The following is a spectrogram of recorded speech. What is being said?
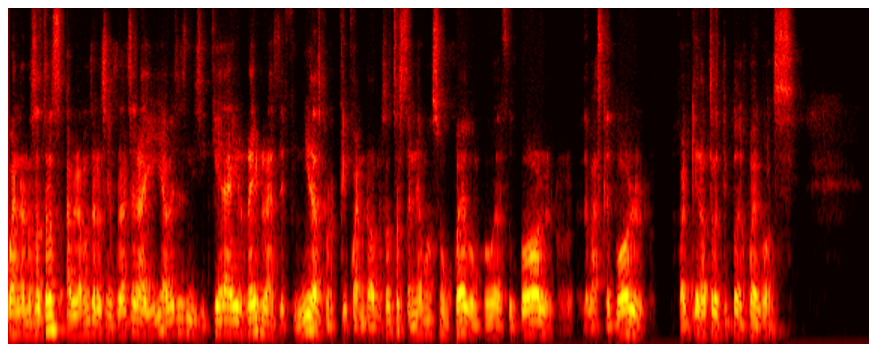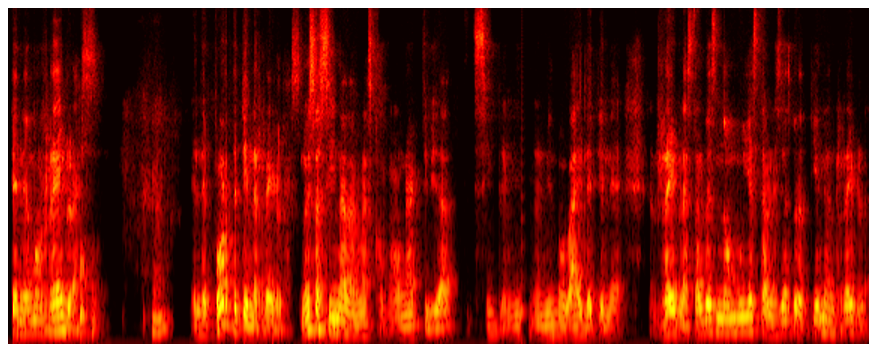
cuando nosotros hablamos de los influencers ahí, a veces ni siquiera hay reglas definidas, porque cuando nosotros tenemos un juego, un juego de fútbol, de básquetbol, cualquier otro tipo de juegos, tenemos reglas. El deporte tiene reglas, no es así nada más como una actividad simple, el mismo baile tiene reglas, tal vez no muy establecidas, pero tienen reglas.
